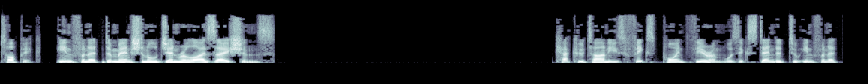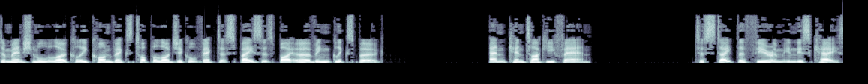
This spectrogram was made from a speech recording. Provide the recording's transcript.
Topic: Infinite dimensional generalizations. Kakutani's fixed-point theorem was extended to infinite-dimensional locally convex topological vector spaces by Irving Glicksberg and Kentucky Fan. To state the theorem in this case,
